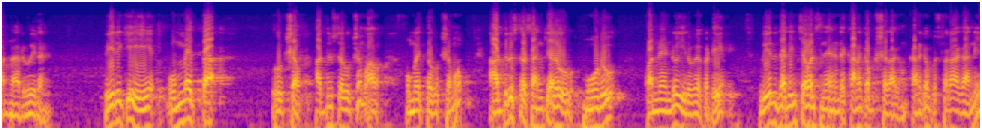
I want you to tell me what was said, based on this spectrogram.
అన్నారు వీళ్ళని. వీరికి ఉమ్మెత్త వృక్షం అదృష్ట వృక్షం ఉమ్మెత్త వృక్షము అదృష్ట సంఖ్యలు మూడు పన్నెండు ఇరవై ఒకటి. వీరు ధరించవలసింది ఏంటంటే కనక పుష్పరాగం కనక పుష్పరాగాన్ని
